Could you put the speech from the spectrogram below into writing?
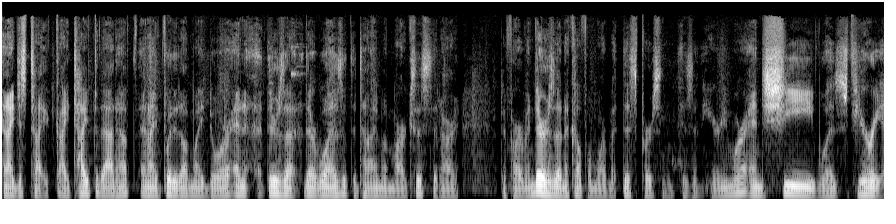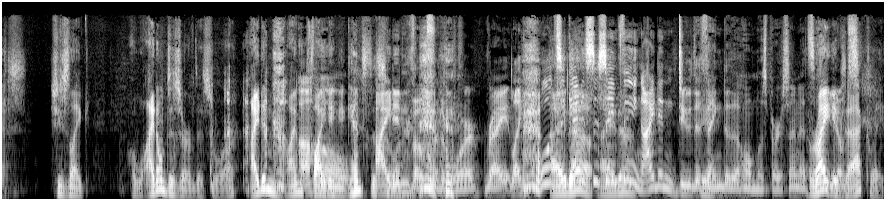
And I just I typed that up and I put it on my door. And uh, there's a there was at the time a Marxist in our department. There's a couple more, but this person isn't here anymore. And she was furious. She's like, oh, I don't deserve this war. I didn't. I'm fighting Oh, against this war. I war. didn't vote for the war, right? Like, well, it's I again, know, it's the same know. thing. I didn't do the thing to the homeless person. It's right. you Exactly.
